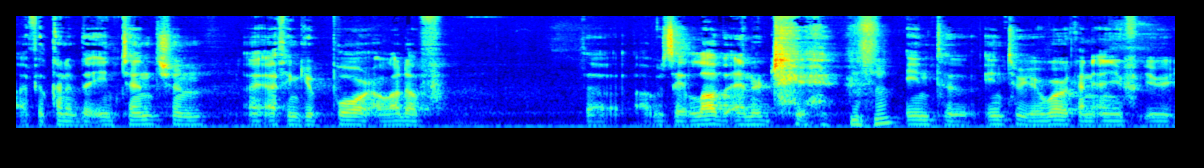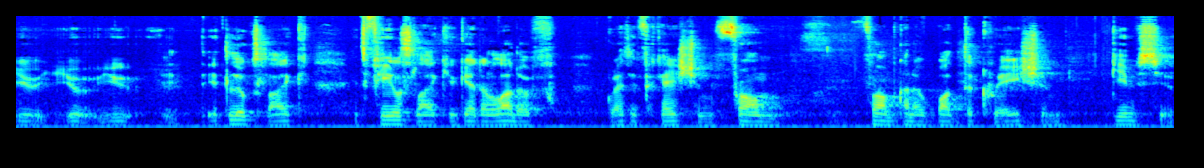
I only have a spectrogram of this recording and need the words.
I feel kind of the intention. I, I think you pour a lot of the I would say love energy into into your work, and, and you you you you, you it, it looks like it feels like you get a lot of gratification from from kind of what the creation gives you.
